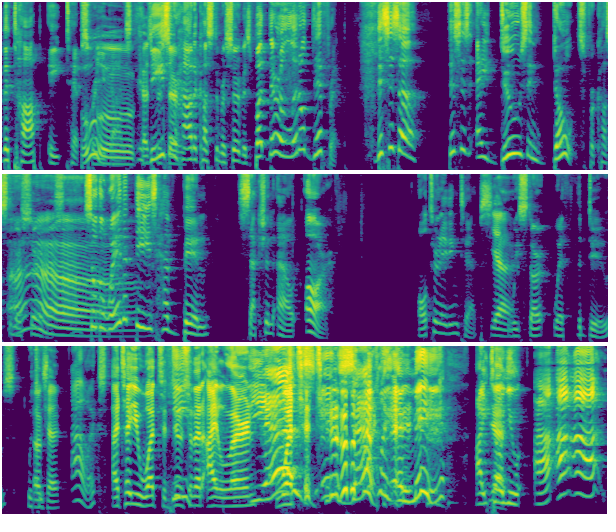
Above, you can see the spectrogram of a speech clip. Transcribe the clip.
the top eight tips for Ooh, you customer guys. These service. are how to customer service, but they're a little different. This is a this is a do's and don'ts for customer service. So the way that oh. these have been sectioned out are alternating tips. Yeah. We start with the do's, which Okay. is Alex I tell you what to do He- so that I learn Yes, what to do. exactly. Okay? And me, I tell Yes. you, ah, ah, ah,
